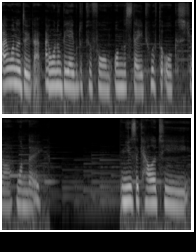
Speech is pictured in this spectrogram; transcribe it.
I want to do that. I want to be able to perform on the stage with the orchestra one day. Musicality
